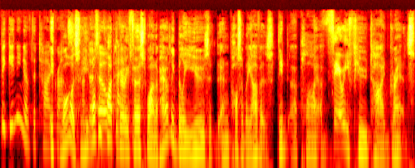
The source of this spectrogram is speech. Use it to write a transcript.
beginning of the tied it grants. It was. He wasn't Earl quite Pages. the very first one. Apparently Billy Hughes and possibly others did apply a very few tied grants,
